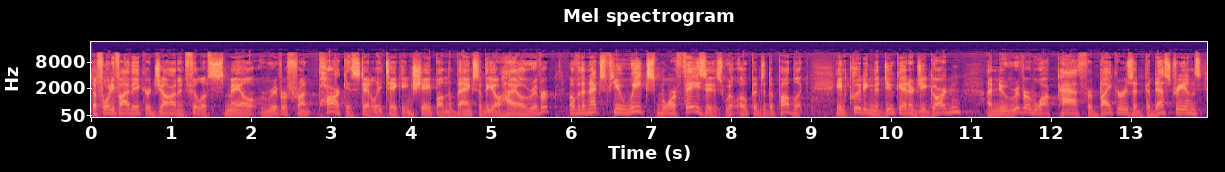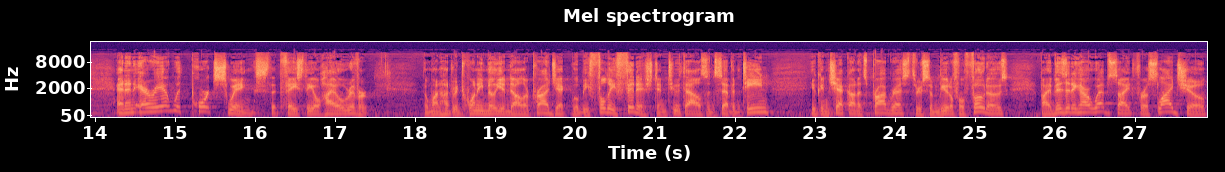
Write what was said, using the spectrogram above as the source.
The 45-acre John and Phyllis Smale Riverfront Park is steadily taking shape on the banks of the Ohio River. Over the next few weeks, more phases will open to the public, including the Duke Energy Garden, a new Riverwalk path for bikers and pedestrians, and an area with porch swings that face the Ohio River. The $120 million project will be fully finished in 2017. You can check on its progress through some beautiful photos by visiting our website for a slideshow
